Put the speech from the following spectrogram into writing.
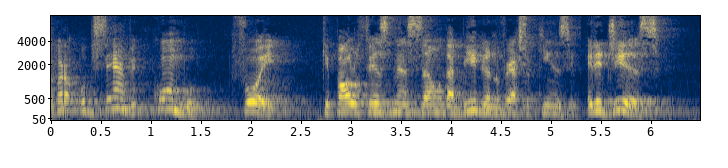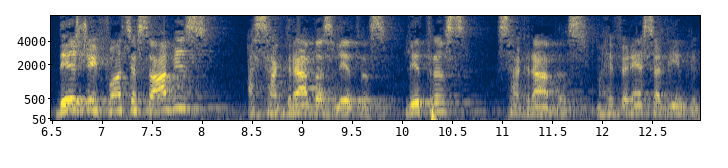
Agora, observe como foi que Paulo fez menção da Bíblia no verso 15. Ele diz: Desde a infância sabes as sagradas letras, letras sagradas, uma referência à Bíblia.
